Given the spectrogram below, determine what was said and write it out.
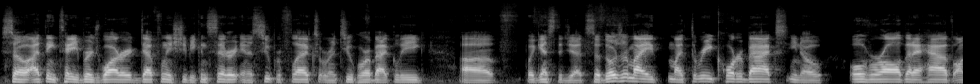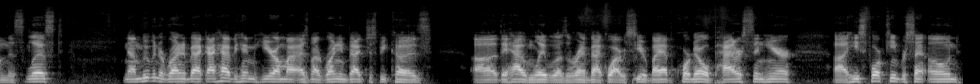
So I think Teddy Bridgewater definitely should be considered in a super flex or a two quarterback league uh, against the Jets. So those are my my three quarterbacks, you know, overall that I have on this list. Now moving to running back, I have him here on my as my running back just because uh, they have him labeled as a running back wide receiver. But I have Cordarrelle Patterson here. Uh, he's 14% owned.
